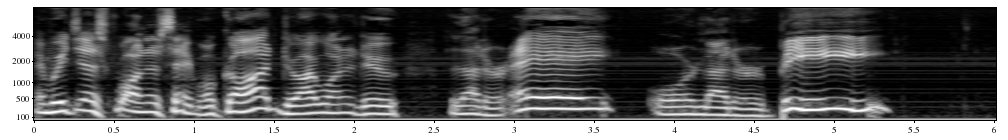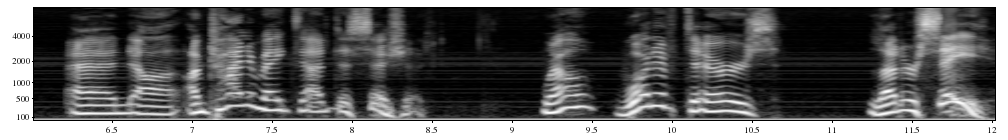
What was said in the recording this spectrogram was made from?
And we just want to say well god do i want to do letter a or letter b? And uh, i'm trying to make that decision. Well what if there's letter c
